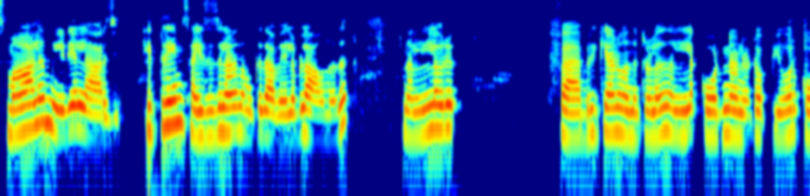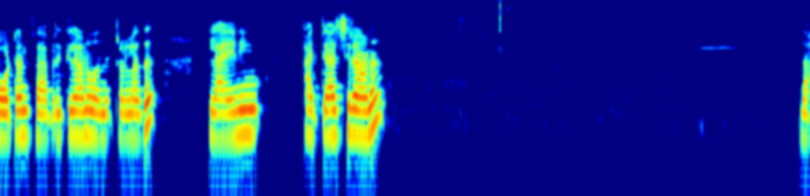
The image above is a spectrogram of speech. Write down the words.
സ്മാൾ മീഡിയം ലാർജ് ഇത്രയും സൈസസിലാണ് നമുക്കിത് അവൈലബിൾ ആവുന്നത്. നല്ലൊരു ഫാബ്രിക് ആണ് വന്നിട്ടുള്ളത്. നല്ല കോട്ടൺ ആണ് കേട്ടോ. പ്യുവർ കോട്ടൺ ഫാബ്രിക്കിലാണ് വന്നിട്ടുള്ളത്. ലൈനിങ് അറ്റാച്ച്ഡ് ആണ്. ദാ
